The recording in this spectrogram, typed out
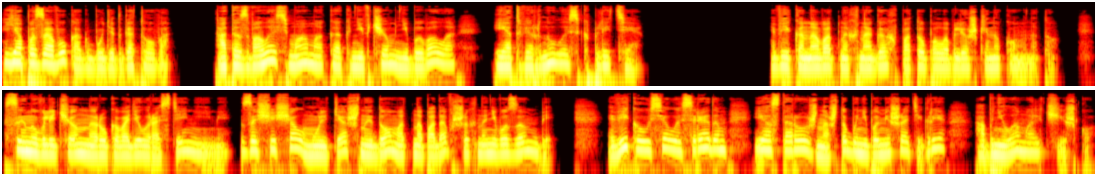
я позову, как будет готово», — отозвалась мама, как ни в чем не бывало, и отвернулась к плите. Вика на ватных ногах потопала в Лёшкину комнату. Сын увлеченно руководил растениями, защищал мультяшный дом от нападавших на него зомби. Вика уселась рядом и осторожно, чтобы не помешать игре, обняла мальчишку.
